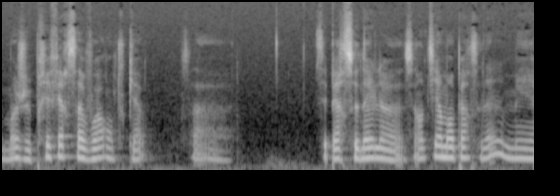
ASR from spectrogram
moi, je préfère savoir, en tout cas. Ça, c'est personnel, c'est entièrement personnel, mais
